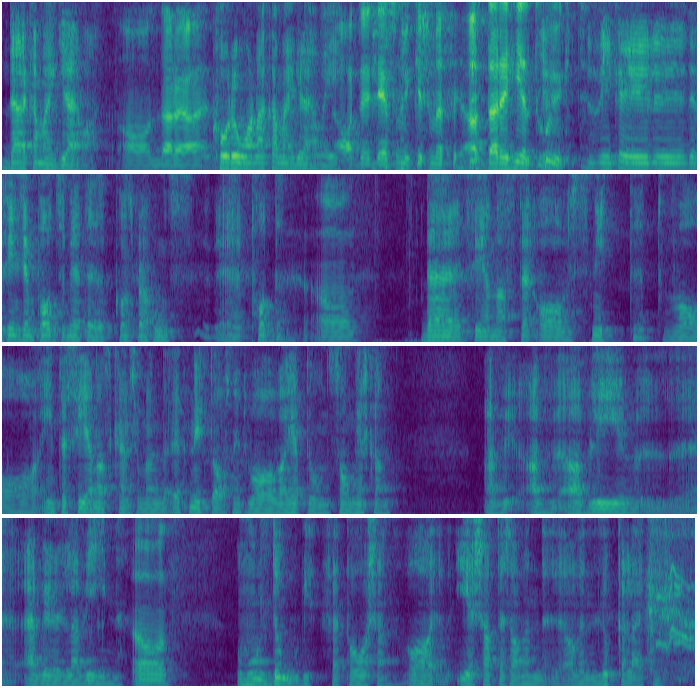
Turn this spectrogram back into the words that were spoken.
Där kan man ju gräva. ja, där är... Corona kan man ju gräva i. Ja, det, det är så mycket som är... Alltså, där är helt sjukt. Vi kan ju, det finns ju en podd som heter Konspirationspodden. Ja. Där senaste avsnittet var... Inte senast kanske men ett nytt avsnitt var... Vad heter hon? Sångerskan? Av, av, Avliv... Avril Lavigne. Ja. Om hon dog för ett par år sedan och ersattes av en, av en lookalike.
